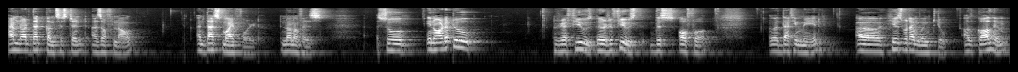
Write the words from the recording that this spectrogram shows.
I'm not that consistent as of now. And that's my fault, none of his. So, in order to refuse uh, refused this offer uh, that he made uh, here's what i'm going to do i'll call him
